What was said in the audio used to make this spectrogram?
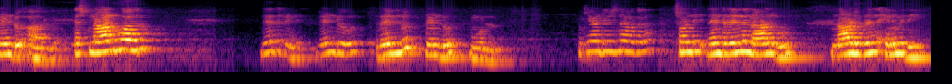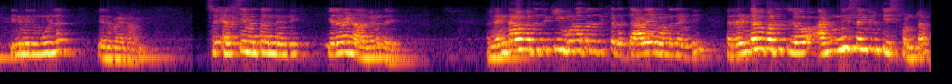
రెండు ఆరులు నెక్స్ట్ నాలుగు ఆరు? లేదు రెండు రెండు రెండు రెండు మూడు ఇంకేమో డివిజన్ అవ్వ కదా? చూడండి రెండు రెండు నాలుగు నాలుగు రెండు ఎనిమిది. ఎనిమిది మూడుల ఇరవై నాలుగు. సో ఎల్సీఎం ఎంత ఉందండి? ఇరవై నాలుగు అనేది రెండవ పద్ధతికి మూడవ పద్ధతికి పెద్ద తేడా ఏమి ఉండదండి. రెండవ పద్ధతిలో అన్ని సంఖ్యలు తీసుకుంటాం.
